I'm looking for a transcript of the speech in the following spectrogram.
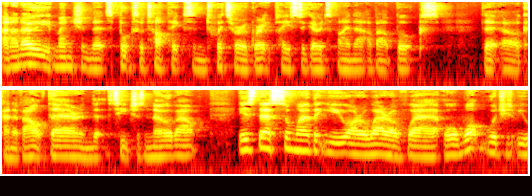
And I know you've mentioned that books for topics and Twitter are a great place to go to find out about books that are kind of out there and that the teachers know about. Is there somewhere that you are aware of where, or what would you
